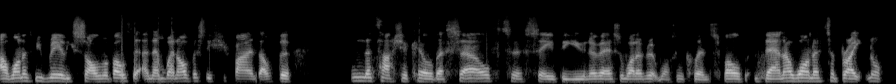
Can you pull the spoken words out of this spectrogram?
I wanted to be really solemn about it. And then when obviously she finds out that Natasha killed herself to save the universe or whatever, it wasn't Clint's fault, then I wanted to brighten up.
